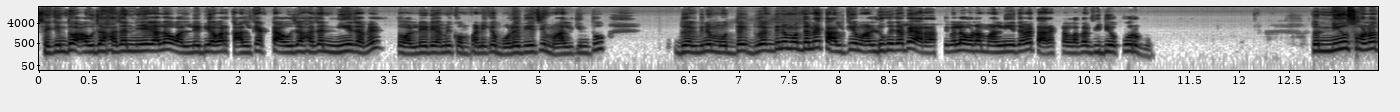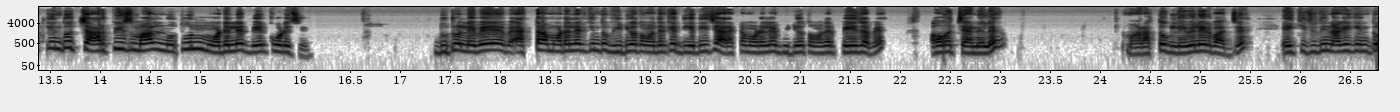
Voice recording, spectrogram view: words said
সে কিন্তু আউজা হাজার নিয়ে গেল অলরেডি আবার কালকে একটা আউজা হাজার নিয়ে যাবে। তো অলরেডি আমি কোম্পানিকে বলে দিয়েছি, মাল কিন্তু দু একদিনের মধ্যে দু একদিনের মধ্যে না কালকে মাল ঢুকে যাবে আর রাত্রিবেলা ওরা মাল নিয়ে যাবে, তার একটা আলাদা ভিডিও করব। তো নিউ সনদ কিন্তু চার পিস মাল নতুন মডেলের বের করেছে। দুটো লেবে একটা মডেলের কিন্তু ভিডিও তোমাদেরকে দিয়ে দিয়েছি, আর একটা মডেলের ভিডিও তোমাদের পেয়ে যাবে আমার চ্যানেলে মারাত্মক লেভেলের বাজছে। এই কিছুদিন আগে কিন্তু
